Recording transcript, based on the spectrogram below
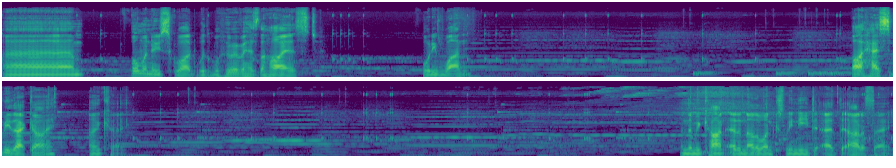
Um, form a new squad with whoever has the highest. 41. Oh, it has to be that guy? Okay. And then we can't add another one because we need to add the artifact.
